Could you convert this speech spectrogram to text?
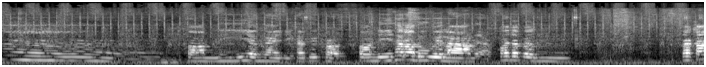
อืมตอนนี้ยังไงดีครับทุกคนตอนนี้ถ้าเราดูเวลาเนี่ย ก็จะเป็นจะเข้า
